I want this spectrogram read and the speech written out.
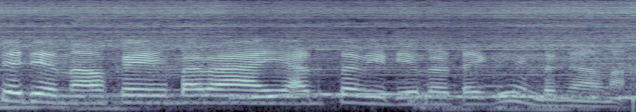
ശരി എന്നാൽ ഓക്കെ ബൈ ബൈ. അടുത്ത വീഡിയോയിലോട്ടേക്ക് വീണ്ടും കാണാം.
